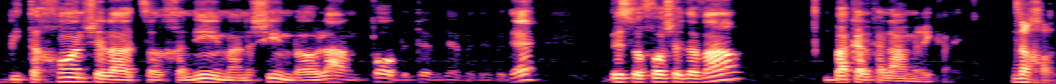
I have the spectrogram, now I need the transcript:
הביטחון של הצרכנים, האנשים בעולם, פה, בדה, בדה, בדה, בדה, בסופו של דבר, בכלכלה האמריקאית. נכון.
